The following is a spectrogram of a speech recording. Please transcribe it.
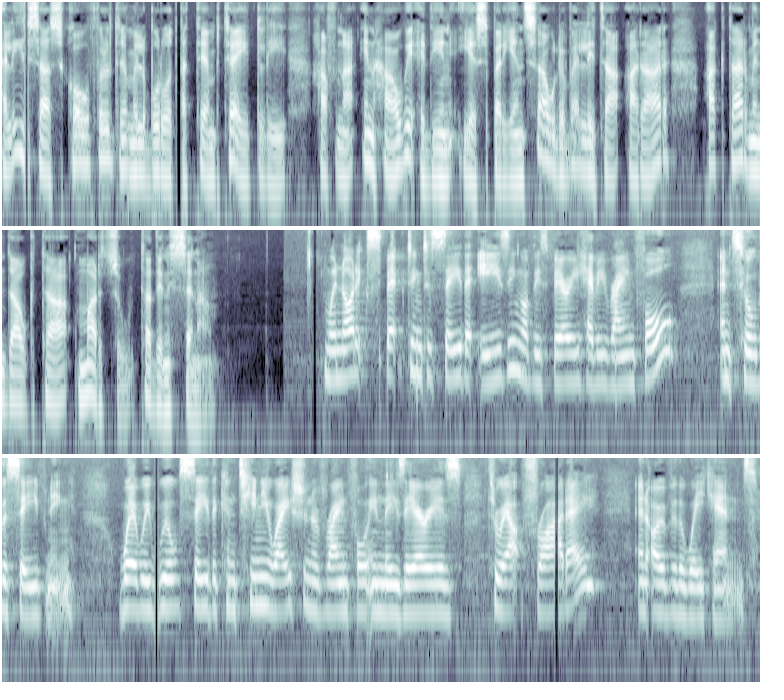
Elisa Schofield mill-Bureau tat-Temp tgħid li ħafna inħawi qegħdin jesperjenzaw livelli ta' għargħar aktar minn dawk ta' Marzu ta' din is-sena. We're not expecting to see the easing of this very heavy rainfall until this evening, where we will see the continuation of rainfall in these areas throughout Friday and over the weekend.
